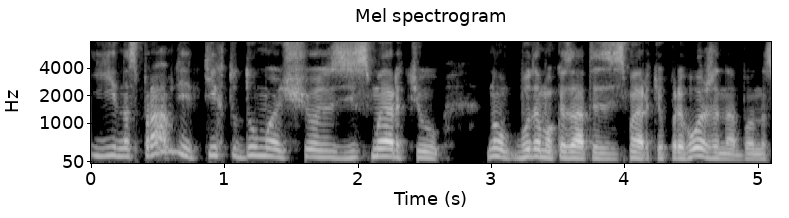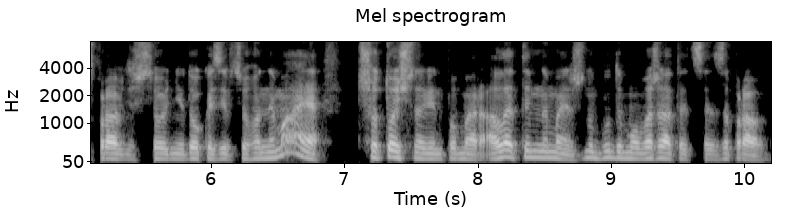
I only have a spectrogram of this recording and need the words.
І насправді ті, хто думають, що зі смертю, ну будемо казати, зі смертю Пригожина, бо насправді ж сьогодні доказів цього немає, що точно він помер, але тим не менш, ну будемо вважати це за правду.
